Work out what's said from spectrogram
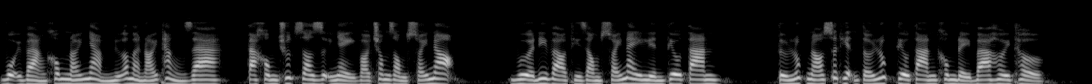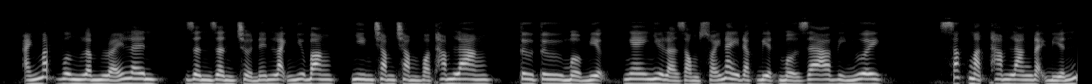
vội vàng không nói nhảm nữa mà nói thẳng ra, ta không chút do dự nhảy vào trong dòng xoáy nọ. Vừa đi vào thì dòng xoáy này liền tiêu tan. Từ lúc nó xuất hiện tới lúc tiêu tan không đầy ba hơi thở. Ánh mắt Vương Lâm lóe lên, dần dần trở nên lạnh như băng, nhìn chằm chằm vào tham lang, từ từ mở miệng, nghe như là dòng xoáy này đặc biệt mở ra vì ngươi. Sắc mặt tham lang đại biến,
